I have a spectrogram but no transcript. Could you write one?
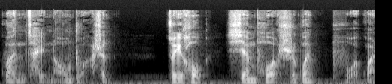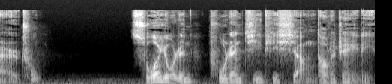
棺材挠爪声，最后掀破石棺？破棺而出，所有人突然集体想到了这里，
